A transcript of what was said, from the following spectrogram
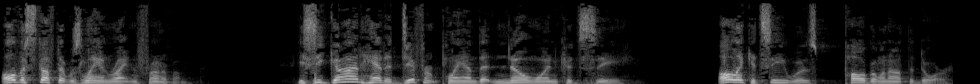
All the stuff that was laying right in front of him. You see, God had a different plan that no one could see. All they could see was Paul going out the door.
